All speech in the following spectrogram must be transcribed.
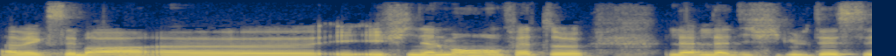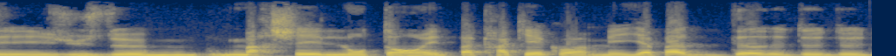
avec ses bras. Euh, et, et, finalement, en fait, euh, la, la difficulté, c'est juste de marcher longtemps et de pas craquer, quoi. Mais il n'y a pas de, de, de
